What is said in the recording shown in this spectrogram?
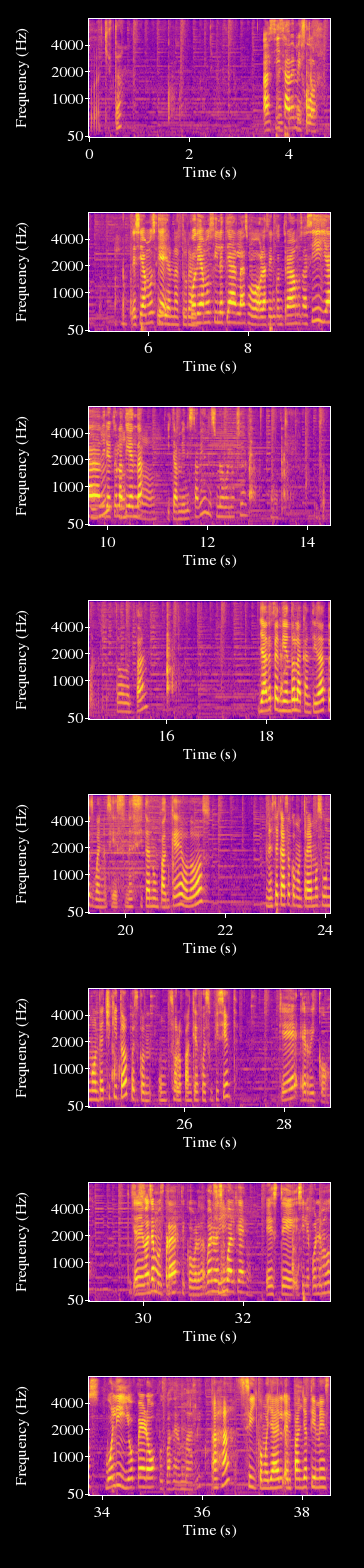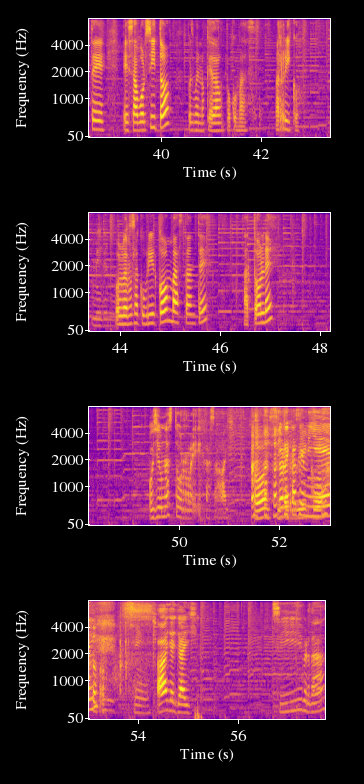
Por aquí está. Así Ahí sabe está, está. Decíamos Sí, que podíamos filetearlas o las encontrábamos así ya Ujú, directo en la tienda ujú. y también está bien, es una buena opción. Vamos a ponerle todo el pan. Ya dependiendo la cantidad, pues bueno, si es, necesitan un panqué o dos. En este caso, como traemos un molde chiquito, pues con un solo panqué fue suficiente. Qué rico. Entonces, Y además ya muy práctico, ¿verdad? Bueno, es Sí. igual que este si le ponemos bolillo, pero pues va a ser más rico. Ajá, sí, como ya el, el pan ya tiene este eh, saborcito, pues bueno, queda un poco más, más rico. Miren. Volvemos a cubrir con bastante atole. Oye, unas torrejas, ay. Ay, sí, torrejas de miel. Sí. Ay, ay, ay. Sí, ¿verdad?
